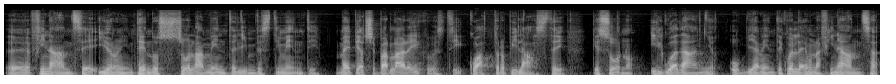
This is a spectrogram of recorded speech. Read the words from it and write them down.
eh, finanze io non intendo solamente gli investimenti, a me piace parlare di questi quattro pilastri che sono il guadagno, ovviamente quella è una finanza,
